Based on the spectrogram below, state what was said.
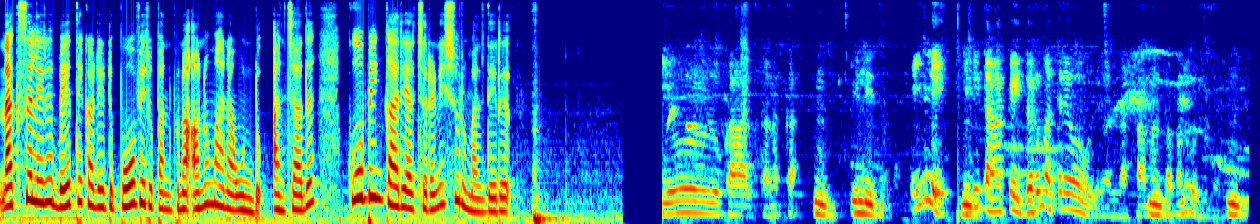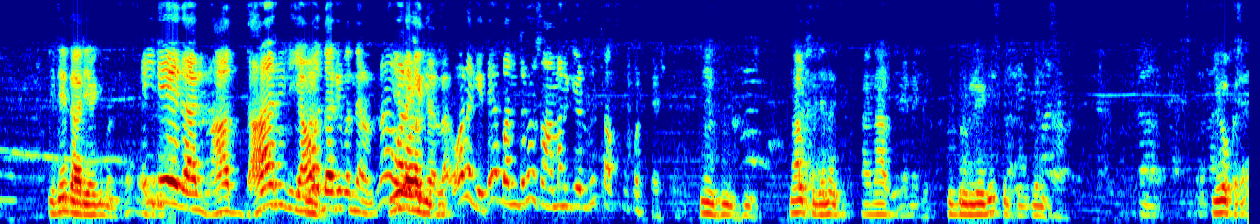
ನಕ್ಸಲೇರು ಬೇತೆ ಕಡೆಟು ಪೋವಿರು ಪನ್ಪುನ ಅನುಮಾನ ಉಂಡು. ಅಂಚಾದ ಕೂಬಿಂಗ್ ಕಾರ್ಯಾಚರಣೆ ಶುರು ಮಲ್ದಿರು ಇಲ್ಲಿ? ಇಲ್ಲಿ ತನಕ ಇದ್ದರು ಮತ್ತೆ ಹೋಗುದಿಲ್ಲ ಸಾಮಾನು ತಕೊಂಡು ಹೋಗುದು ಇದೇ ದಾರಿಯಾಗಿ ಬಂತು. ಇದೇ ದಾರಿ ನಾ ದಾರಿ ಯಾವ ದಾರಿ ಬಂದ ಒಳಗಿದ್ದಲ್ಲ. ಒಳಗಿದೆ ಬಂದರು ಸಾಮಾನು ಕೇಳಿದ್ರು ತಪ್ಪು ಕೊಟ್ಟೆ ಅಷ್ಟೇ. ಹ್ಞೂ ಹ್ಞೂ ಹ್ಮ್. ನಾಲ್ಕು ಜನ ಇದೆ ಆ ನಾಲ್ಕು ಜನ ಇಬ್ಬರು ಲೇಡೀಸ್ ಇಬ್ಬರು ಜೆಂಟ್ಸ್ ಯುವಕರೇ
